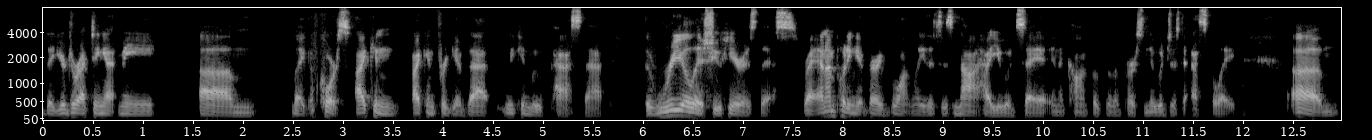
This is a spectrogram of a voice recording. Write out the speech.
that you're directing at me, um, like, of course, I can I can forgive that. We can move past that the real issue here is this, right? And I'm putting it very bluntly. This is not how you would say it in a conflict with a person. It would just escalate. Um,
